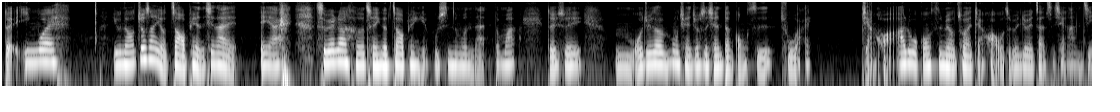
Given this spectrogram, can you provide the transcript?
对，因为 you know，就算有照片，现在 A.I 随便乱合成一个照片也不是那么难，懂吗？对，所以。嗯，我觉得目前就是先等公司出来讲话啊。如果公司没有出来讲话，我这边就会暂时先安静。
